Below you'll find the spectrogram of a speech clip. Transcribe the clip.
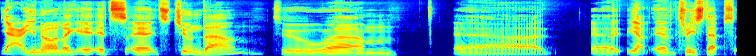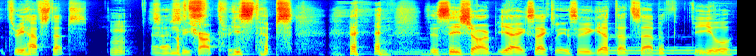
Yeah, you know, like it, it's uh, it's tuned down to um, uh, uh, yeah uh, three steps, three half steps. Mm. Uh, C sharp. three steps. to C sharp, yeah, exactly. So you get that Sabbath feel,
